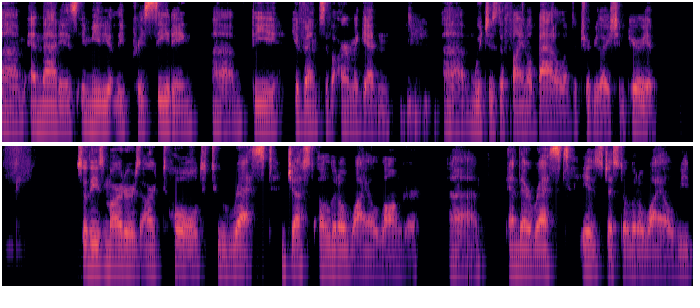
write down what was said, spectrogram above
Um, and that is immediately preceding um, the events of Armageddon, uh, which is the final battle of the tribulation period. So these martyrs are told to rest just a little while longer. Uh, and their rest is just a little while. We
